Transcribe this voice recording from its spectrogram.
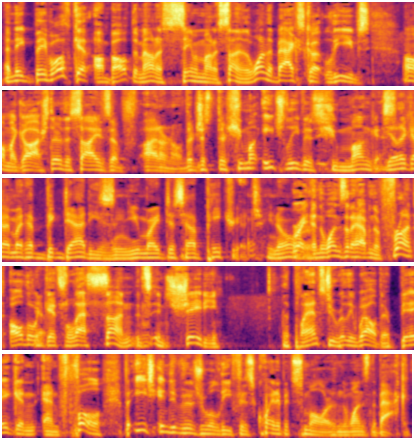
and they they both get about the amount of same amount of sun. The one in the back's got leaves. Oh my gosh, they're the size of I don't know. They're just they're humo- Each leaf is humongous. The other guy might have big daddies, and you might just have Patriot. You know, Right, or- and the ones that I have in the front, although Yeah. it gets less sun, it's, it's shady. The plants do really well. They're big and, and full, but each individual leaf is quite a bit smaller than the ones in the back.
